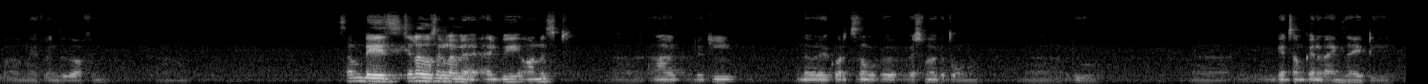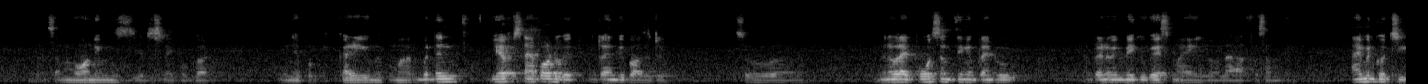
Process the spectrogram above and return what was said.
uh, my friends as often. Uh, some days, ചില ദിവസങ്ങൾ I'll be honest, ആ ലിറ്റിൽ എന്താ പറയുക കുറച്ച് നമുക്ക് വിഷമമൊക്കെ തോന്നും ഒരു ഗെറ്റ് സം കൈൻഡ് ഓഫ് ആങ്സൈറ്റി സം മോർണിംഗ്സ് ജസ്റ്റ് ലൈക്ക് ഗോഡ് ഇതിനിപ്പോൾ കഴിയും ഇപ്പോൾ മാറും ബട്ട് ദെൻ യു ഹാവ് സ്നാപ്പ് ഔട്ട് ഓഫ് ഇറ്റ് ട്രൈ ബി പോസിറ്റീവ് സോ whenever I post something, I'm trying to I'm trying to make you guys smile or laugh or something. I'm in Kochi.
